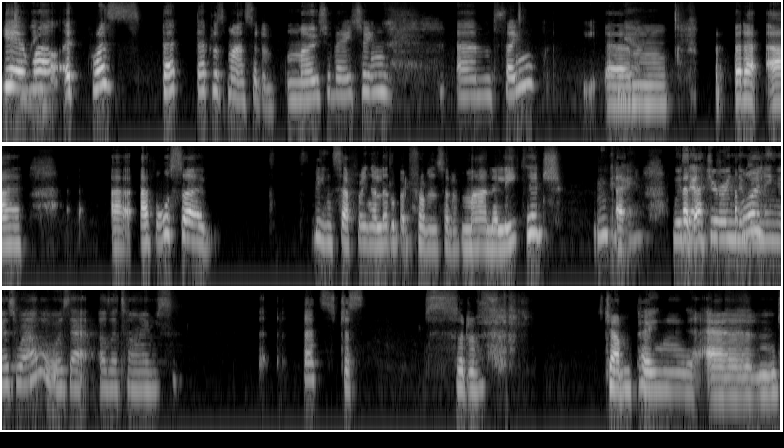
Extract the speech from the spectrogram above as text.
Yeah, well, it was that that was my sort of motivating um, thing. Um, But I, I, I, I've also been suffering a little bit from sort of minor leakage. okay? Was but that I- during I've the running as well, or was that other times? That's just sort of jumping and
